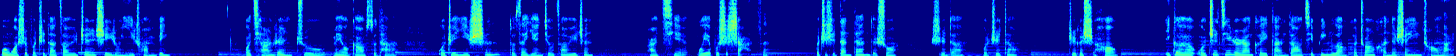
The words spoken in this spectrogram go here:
问我是否知道躁郁症是一种遗传病。我强忍住没有告诉他，我这一生都在研究躁郁症，而且我也不是傻子。我只是淡淡的说：“是的，我知道。”这个时候。一个我至今仍然可以感到其冰冷和专横的声音传来：“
